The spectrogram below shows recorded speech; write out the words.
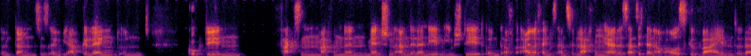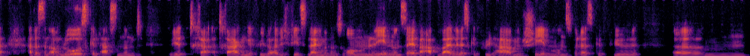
und dann ist es irgendwie abgelenkt und guckt den Faxen machenden Menschen an, der da neben ihm steht und auf einmal fängt es an zu lachen. Ja, das hat sich dann auch ausgeweint oder hat es dann auch losgelassen. Und wir tra tragen Gefühle häufig viel zu lange mit uns rum, lehnen uns selber ab, weil wir das Gefühl haben, schämen uns für das Gefühl ähm,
